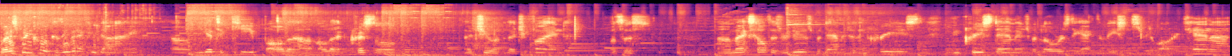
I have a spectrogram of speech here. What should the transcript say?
But it's pretty cool because even if you die, um, you get to keep all the all that crystal that you that you find. What's this? Uh, max health is reduced, but damage is increased. Increased damage, but lowers the activation speed of all Arcana.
